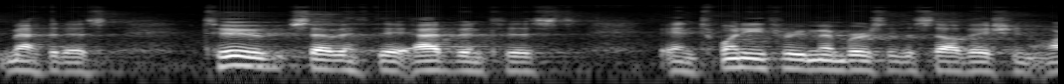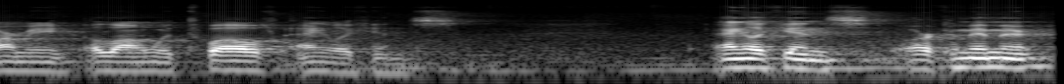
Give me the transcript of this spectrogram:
Methodists, two Seventh day Adventists, and 23 members of the Salvation Army, along with 12 Anglicans. Anglicans are, commemor-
